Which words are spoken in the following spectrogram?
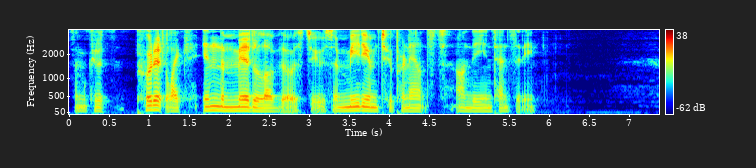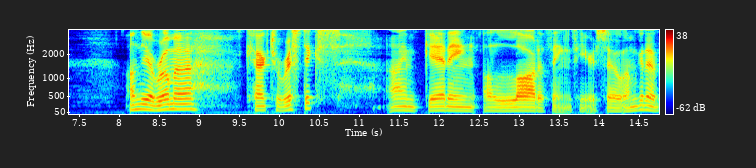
So I'm going to put it like in the middle of those two, so medium to pronounced on the intensity. On the aroma, characteristics, I'm getting a lot of things here. So I'm gonna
